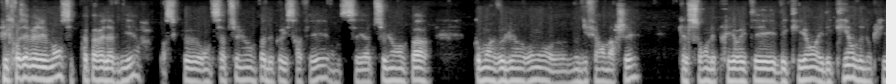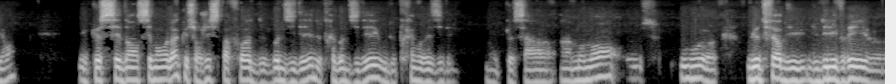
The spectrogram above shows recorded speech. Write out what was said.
Et puis le troisième élément, c'est de préparer l'avenir, parce qu'on ne sait absolument pas de quoi il sera fait, on ne sait absolument pas comment évolueront nos différents marchés, quelles seront les priorités des clients et des clients de nos clients, et que c'est dans ces moments-là que surgissent parfois de bonnes idées, de très bonnes idées ou de très mauvaises idées. Donc c'est un, moment où, euh, au lieu de faire du, du delivery euh,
